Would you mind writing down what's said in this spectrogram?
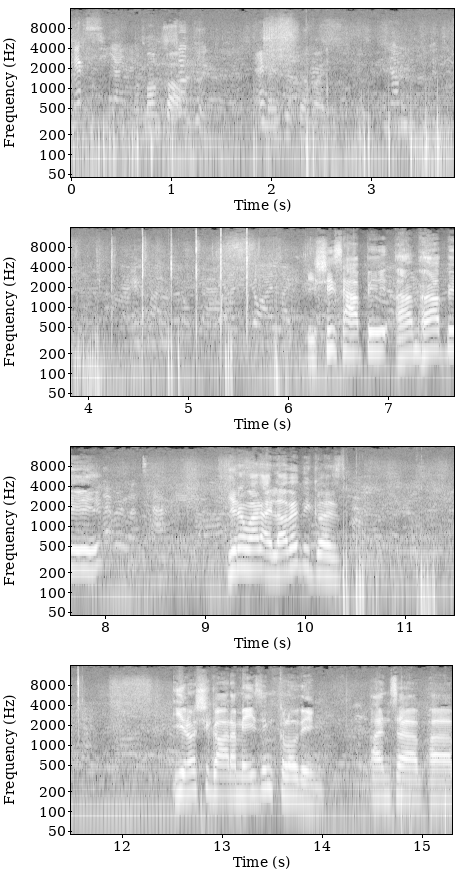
Merci. hein. Maman encore. So good. Thank you so much. If she's happy, I'm happy. Everyone's happy. You know what? I love it because, you know, she got amazing clothing. And uh, uh,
